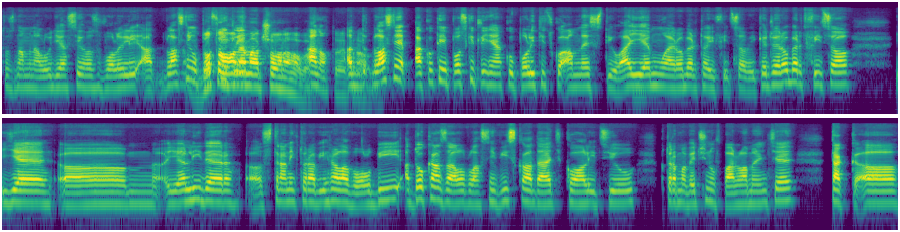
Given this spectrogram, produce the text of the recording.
to znamená, ľudia si ho zvolili a vlastne mu Do poskytli... toho nemá čo nahovoriť. Áno, a pravda. vlastne ako keby poskytli nejakú politickú amnestiu aj jemu, aj Robertovi Ficovi. Keďže Robert Fico je, um, je líder uh, strany, ktorá vyhrala voľby a dokázal vlastne vyskladať koalíciu, ktorá má väčšinu v parlamente, tak uh,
